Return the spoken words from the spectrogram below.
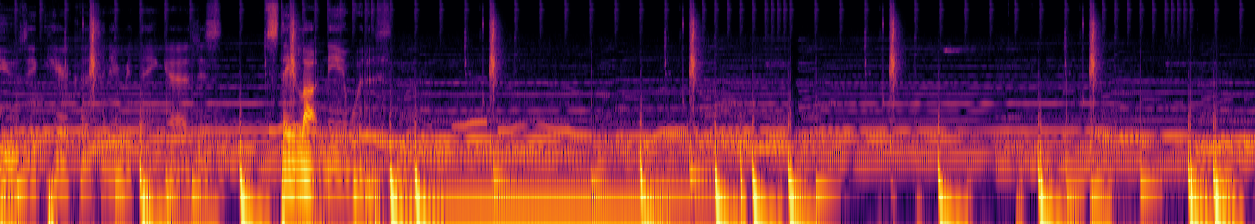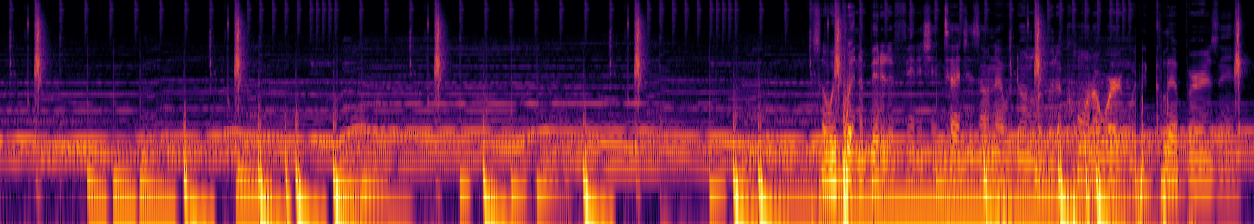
music, haircuts, and everything, guys. Just stay locked in with us. So we're putting a bit of the finishing touches on there. We're doing a little bit of corner work with the clippers and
